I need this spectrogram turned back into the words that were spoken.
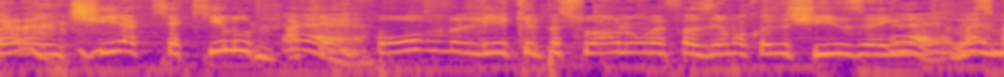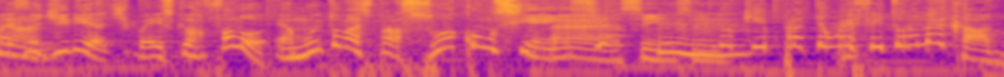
garantir que aquilo, aquele povo ali, aquele pessoal não vai fazer uma coisa X e aí. É, mas, mas eu diria, tipo, é isso que o Rafa falou. É muito mais pra sua consciência É, sim, sim. do que pra ter um efeito no mercado.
